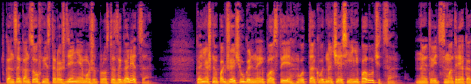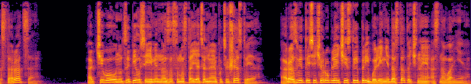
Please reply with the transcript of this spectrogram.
В конце концов, месторождение может просто загореться. Конечно, поджечь угольные пласты вот так в одночасье не получится, но это ведь смотря как стараться. Отчего он уцепился именно за самостоятельное путешествие? А разве тысяча рублей чистой прибыли недостаточные основания?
